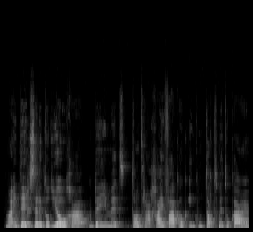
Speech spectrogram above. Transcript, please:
Maar in tegenstelling tot yoga ben je met tantra, ga je vaak ook in contact met elkaar.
